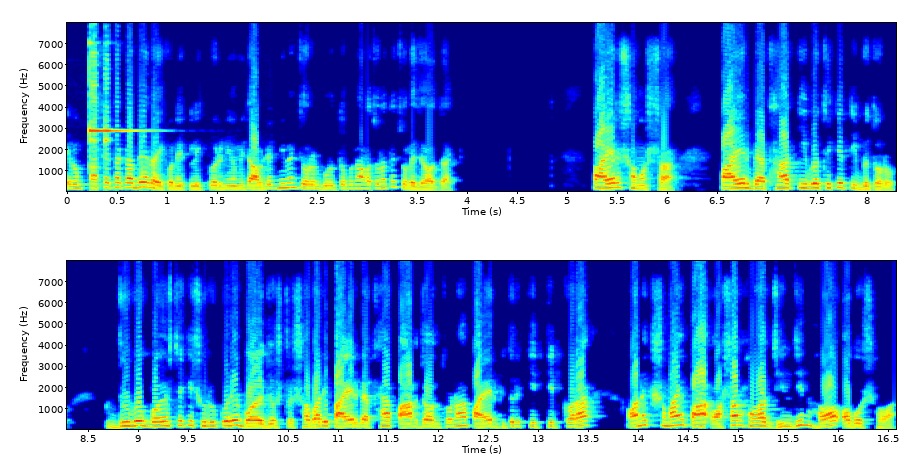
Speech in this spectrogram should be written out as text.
এবং পাশে থাকা বেল আইকনে ক্লিক করে নিয়মিত আপডেট নেবেন। চলুন গুরুত্বপূর্ণ আলোচনাতে চলে যাওয়া যাক। পায়ের সমস্যা। পায়ের ব্যথা তীব্র থেকে তীব্রতর। যুবক বয়স থেকে শুরু করে বয়োজ্যেষ্ঠ সবারই পায়ের ব্যথা, পার যন্ত্রণা, পায়ের ভিতরে কিটকিট করা অনেক সময় পা অসার হওয়া, ঝিনঝিন হওয়া অবশ হওয়া।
